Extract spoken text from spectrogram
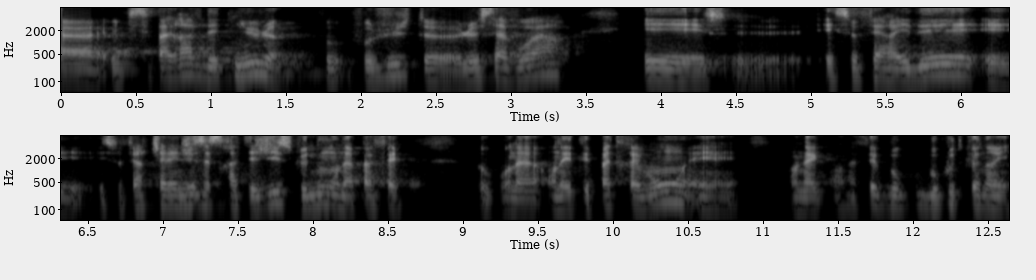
Euh, et c'est pas grave d'être nul, faut, faut juste euh, le savoir et, et, se faire aider et, se faire challenger sa stratégie, ce que nous on n'a pas fait. Donc on on n'était pas très bon et on a, on a fait beaucoup, beaucoup de conneries.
